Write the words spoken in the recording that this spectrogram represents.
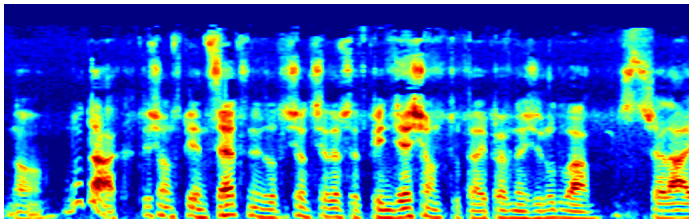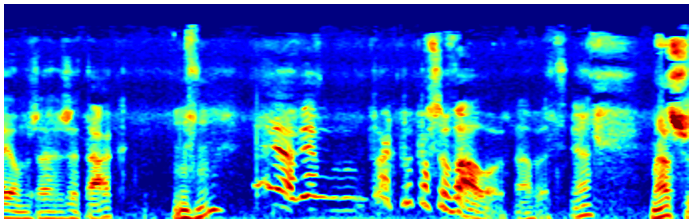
no, no tak, 1500 do 1750 tutaj pewne źródła strzelają, że, że tak. Mhm. Ja wiem, tak by pasowało nawet, nie? Masz,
